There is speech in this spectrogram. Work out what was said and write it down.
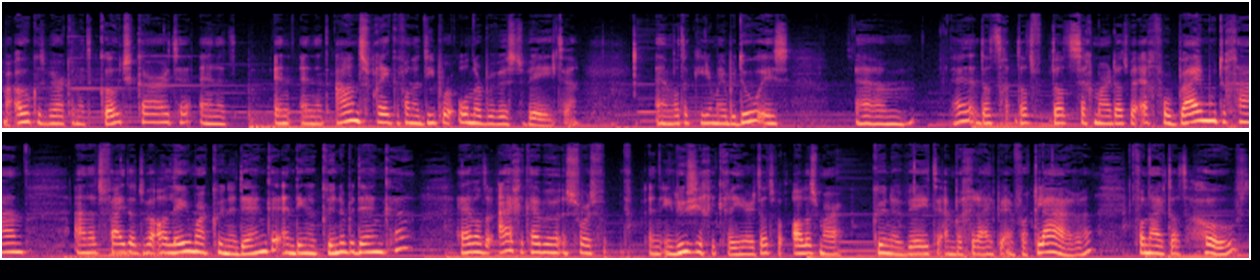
Maar ook het werken met coachkaarten en het, en, en het aanspreken van het dieper onderbewust weten. En wat ik hiermee bedoel is um, dat, dat, dat, zeg maar, dat we echt voorbij moeten gaan aan het feit dat we alleen maar kunnen denken en dingen kunnen bedenken. Want eigenlijk hebben we een soort een illusie gecreëerd dat we alles maar kunnen weten en begrijpen en verklaren vanuit dat hoofd.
